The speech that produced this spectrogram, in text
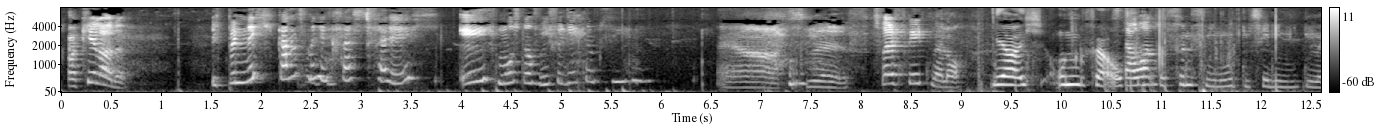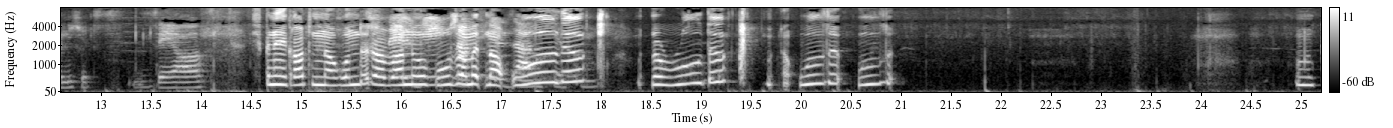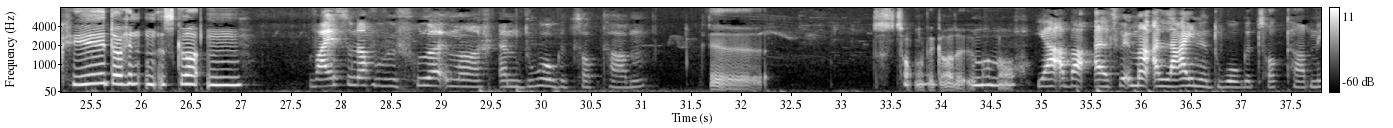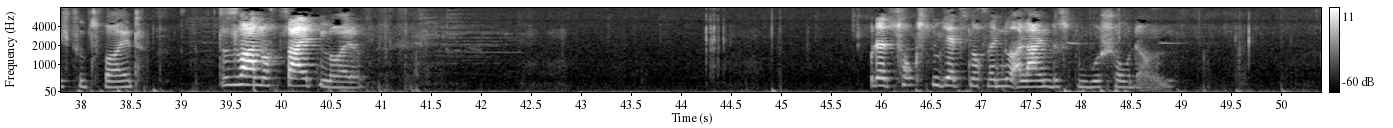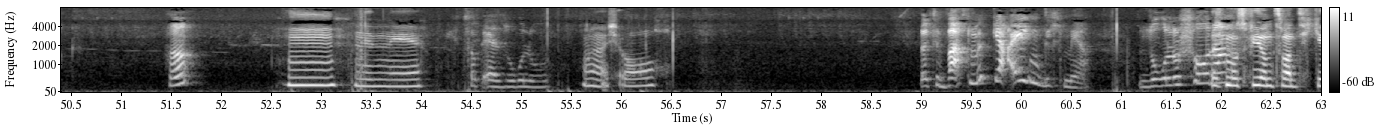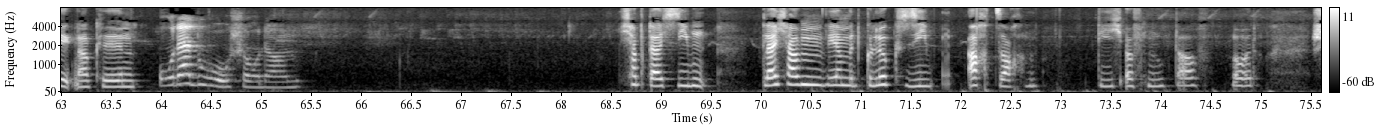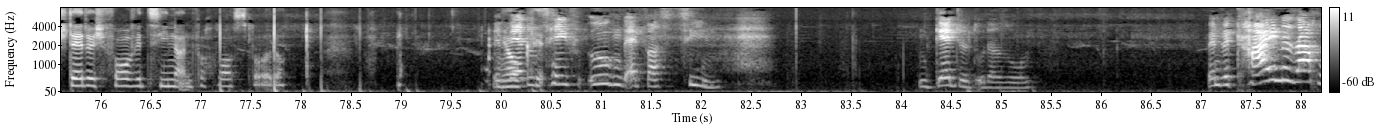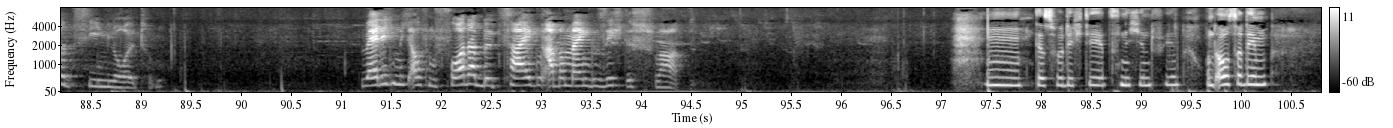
Okay, Leute. Ich bin nicht ganz mit den Quests fertig. Ich muss noch wie viele Gegner besiegen? Ja, zwölf. Zwölf Gegner noch. Ja, ich ungefähr auch. Dauert so fünf Minuten, zehn Minuten, wenn ich jetzt sehr. Ich bin hier gerade in einer Runde, da war nur Rosa mit einer Ulde. Mit einer Ulde. Mit einer Ulde. Ulde. Okay, da hinten ist gerade ein. Weißt du noch, wo wir früher immer ähm, Duo gezockt haben? Äh, das zocken wir gerade immer noch. Ja, aber als wir immer alleine Duo gezockt haben, nicht zu zweit. Das waren noch Zeiten, Leute. Oder zockst du jetzt noch, wenn du allein bist, Duo Showdown? Hä? Hm, nee, nee. Ich zock eher Solo. Ja, ich auch. Leute, was mögt ihr eigentlich mehr? Solo Ich muss 24 Gegner killen. oder Duo Showdown? Ich habe gleich sieben. Gleich haben wir mit Glück sieben, acht Sachen, die ich öffnen darf, Leute. Stellt euch vor, wir ziehen einfach was, Leute. Wir Ja, werden okay. safe irgendetwas ziehen. Ein Gadget oder so. Wenn wir keine Sache ziehen, Leute, werde ich mich auf dem Vorderbild zeigen, aber mein Gesicht ist schwarz. Hm, das würde ich dir jetzt nicht empfehlen. Und außerdem,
